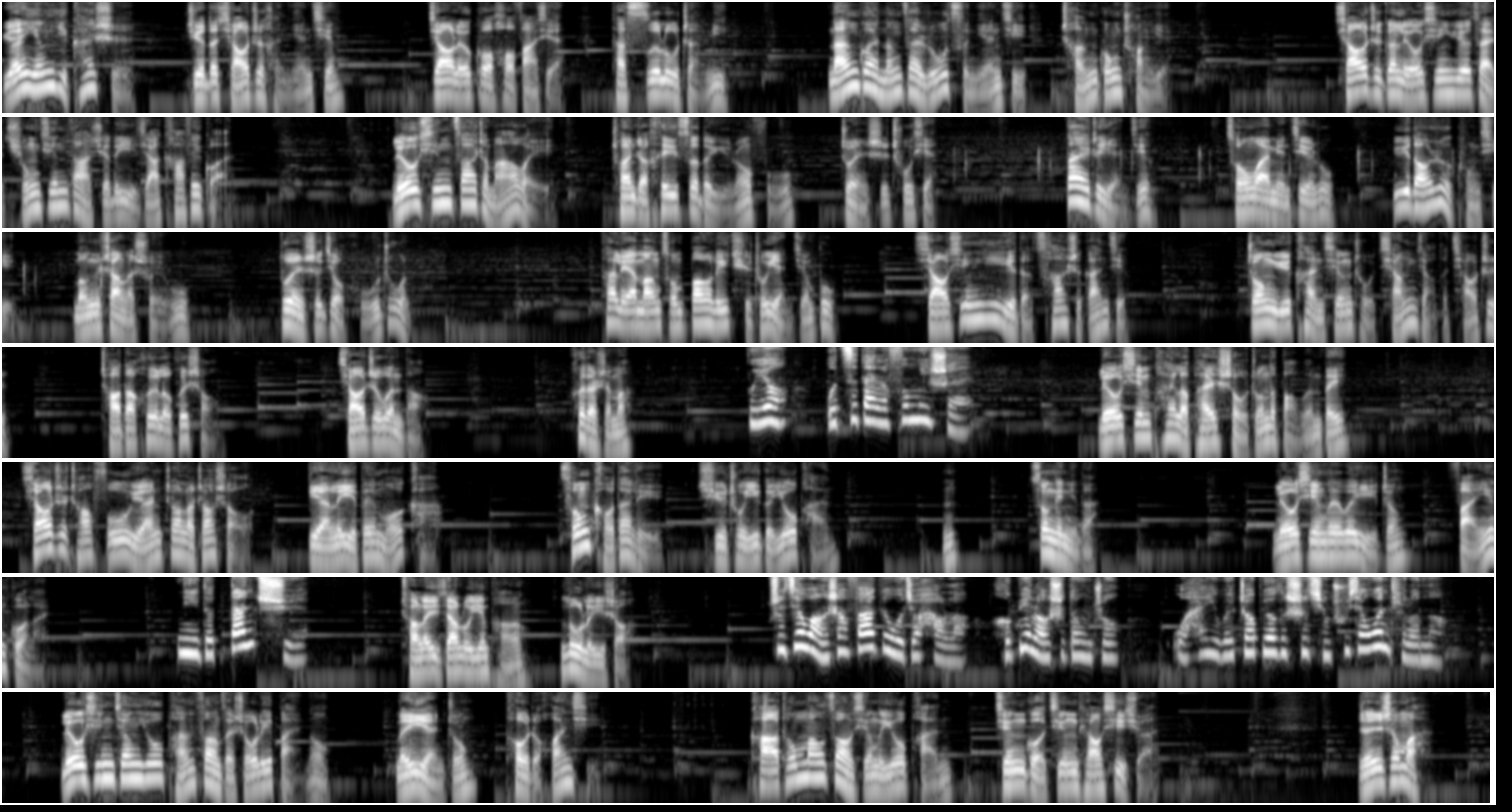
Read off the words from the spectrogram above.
袁莹一开始觉得乔治很年轻，交流过后发现他思路缜密。难怪能在如此年纪成功创业。乔治跟刘鑫约在琼金大学的一家咖啡馆。刘鑫扎着马尾，穿着黑色的羽绒服，准时出现，戴着眼镜，从外面进入，遇到热空气，蒙上了水雾，顿时就糊住了。他连忙从包里取出眼镜布，小心翼翼的擦拭干净，终于看清楚墙角的乔治，朝他挥了挥手。乔治问道：“喝点什么？”“不用，我自带了蜂蜜水。”刘鑫拍了拍手中的保温杯。乔治朝服务员招了招手，点了一杯摩卡，从口袋里取出一个 U 盘，“嗯，送给你的。”刘鑫微微一怔，反应过来：“你的单曲？”找了一家录音棚录了一首，直接网上发给我就好了，何必劳师动众？我还以为招标的事情出现问题了呢。刘鑫将 U 盘放在手里摆弄，眉眼中透着欢喜。卡通猫造型的 U 盘，经过精挑细选。人生嘛，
